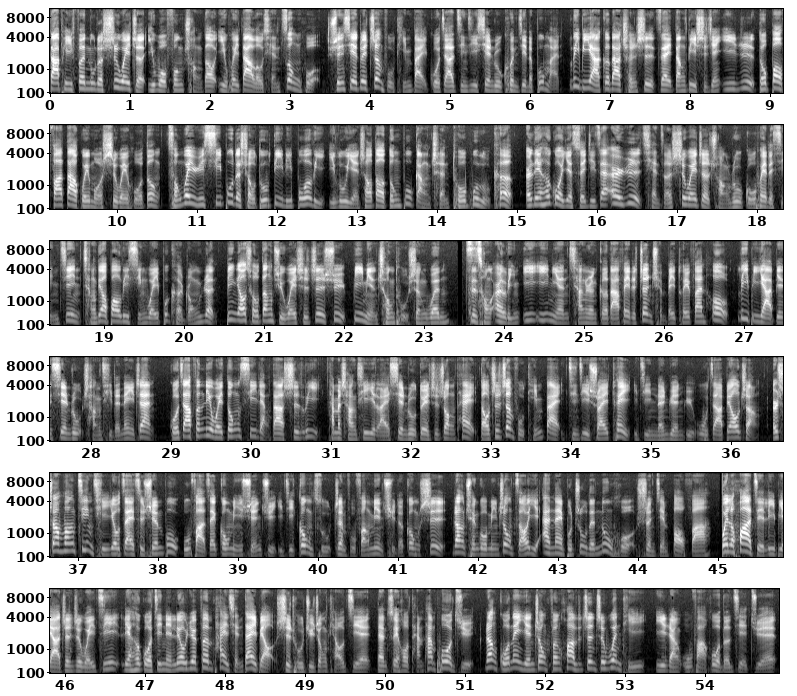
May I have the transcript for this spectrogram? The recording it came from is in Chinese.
大批愤怒的示威者一窝蜂闯到议会大楼前纵火，宣泄对政府停摆、国家经济陷入困境的不满。利比亚各大城市在当地时间一日都爆发大规模示威活动，从位于西部的首都蒂利波里一路延烧到东部港城托布鲁克。而联合国也随即在二日谴责示威者闯入国会的行径，强调暴力行为不可容忍，并要求当局维持秩序，避免冲突升温。自从二零一一年强人格达费的政权被推翻后，利比亚便陷入长期的内战。国家分裂为东西两大势力，他们长期以来陷入对峙状态，导致政府停摆、经济衰退以及能源与物价飙涨。而双方近期又再次宣布无法在公民选举以及共组政府方面取得共识，让全国民众早已按捺不住的怒火瞬间爆发。为了化解利比亚政治危机，联合国今年六月份派遣代表试图居中调节，但最后谈判破局，让国内严重分化的政治问题依然无法获得解决。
